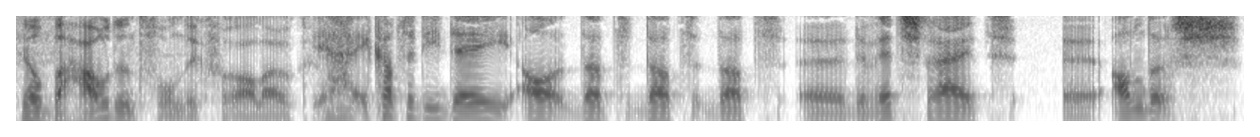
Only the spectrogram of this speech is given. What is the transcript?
heel behoudend vond ik vooral ook. Ja, ik had het idee al dat, dat, dat uh, de wedstrijd anders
